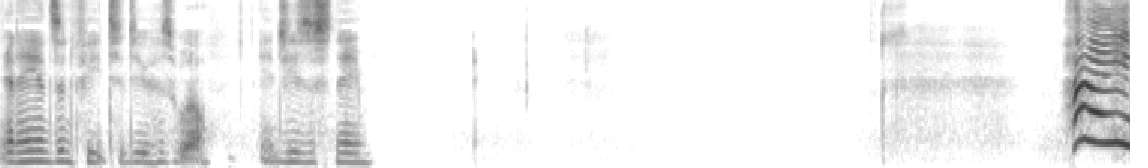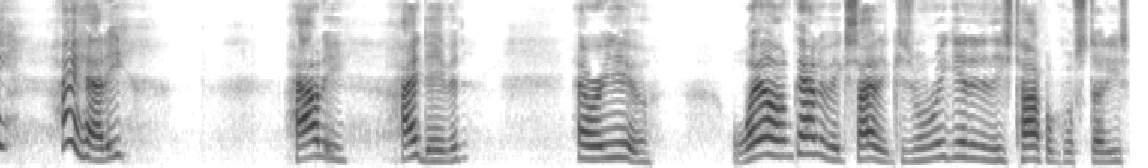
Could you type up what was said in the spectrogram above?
and hands and feet to do his will. In Jesus' name. Hi. Hi, Haddie. Howdy. Hi, David. How are you? Well, I'm kind of excited because when we get into these topical studies,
